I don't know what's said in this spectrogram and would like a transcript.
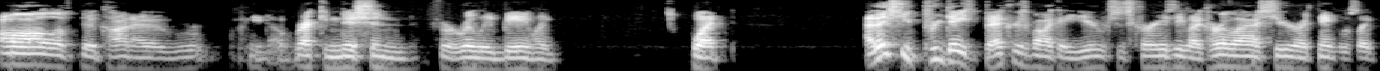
all of the kind of, you know, recognition for really being like what I think she predates Bueckers by like a year, which is crazy. Like her last year, I think was like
